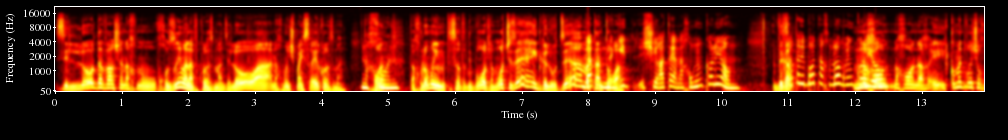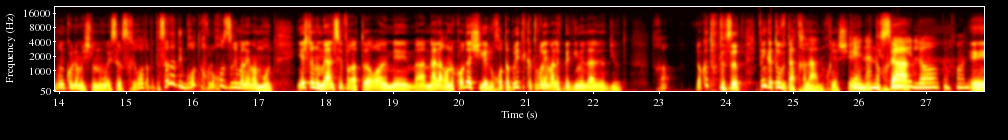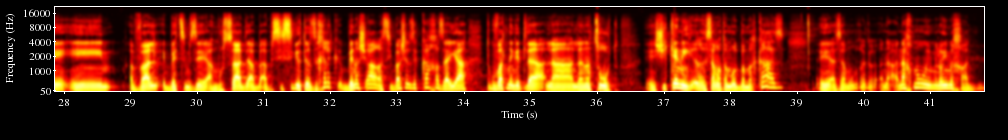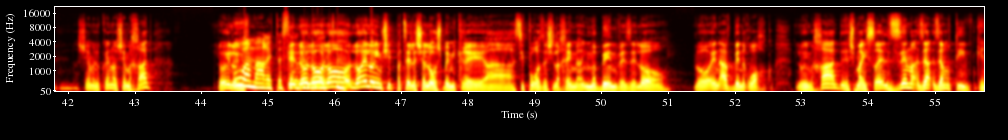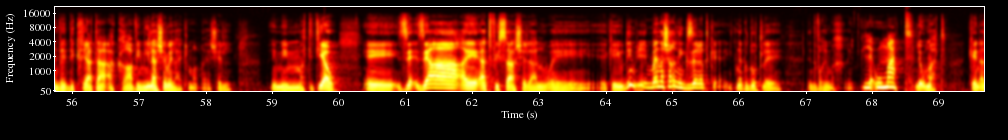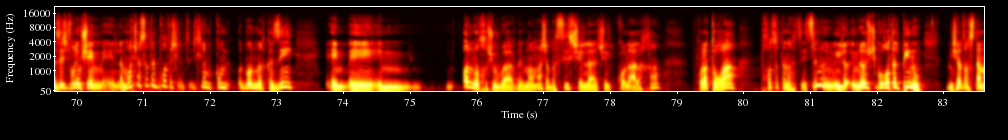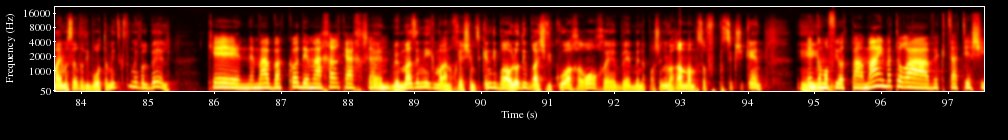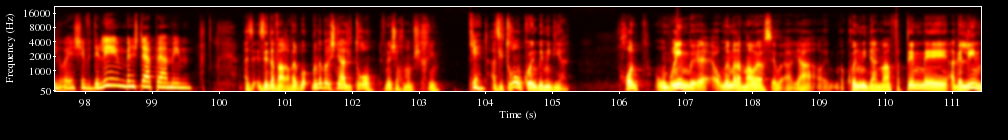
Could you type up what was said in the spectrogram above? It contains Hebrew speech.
זה לא דבר שאנחנו חוזרים עליו כל הזמן, זה לא, אנחנו אומרים שמע ישראל כל הזמן. נכון. נכון? ואנחנו לא אומרים את עשרת הדיברות, למרות שזה התגלות, זה המתן תורה. נגיד שירת הים, אנחנו אומרים כל יום. וגם... עשרת הדיברות אנחנו לא אומרים כל נכון, יום. נכון, נכון. כל מיני דברים שאנחנו אומרים כל יום, יש לנו עשר סחירות, אבל את עשרת הדיברות אנחנו לא חוזרים עליהם המון. יש לנו מעל ספר התורה, מעל ארון הקודש, יהיה לוחות הברית, כתוב עליהם א', ב', ג', ד', עד י'. לא כתוב את הסרט, לפעמים כתוב את ההתחלה, אנוכי השם, כן, אנוכי, לא, נכון. אה, אה, אבל בעצם זה המוסד הבסיסי ביותר, זה חלק, בין השאר, הסיבה שזה ככה, זה היה תגובת נגד לנצרות, אה, שהיא כן שמה אותה מאוד במרכז. אה, אז אמרו, רגע, אנחנו עם אלוהים אחד, השם אלוקינו, השם אחד. לא אלוהים... הוא אמר את הסרט. כן, לא, לא, לא, לא אלוהים שהתפצל לשלוש במקרה הסיפור הזה שלכם עם הבן וזה, לא, לא, אין אף בן רוח. אלוהים אחד, שמע ישראל, זה, זה, זה המוטיב, כן, בקריאת הקרב, עם מי להשם אליי, כלומר, של, עם, מתתיהו. אה, זה, זה התפיסה שלנו אה, כיהודים, בין השאר נגזרת כהתנגדות לדברים אחרים. לעומת. לעומת. כן, אז יש דברים שהם, למרות שעשרת הדיברות, יש, יש להם מקום מאוד מאוד מרכזי, הם, אה, הם מאוד מאוד חשוב, ממש הבסיס של, של כל ההלכה, כל התורה. בכל זאת, אצלנו, הם לא, לא שגורות על פינו. אני אשאל אותך סתם מה עם עשרת הדיברות, תמיד זה קצת מבלבל. כן, מה בא קודם, מה אחר כך שם. כן, ומה זה מי, כלומר, אנוכי השם, זה כן דיברה או לא דיברה, יש ויכוח ארוך אה, בין הפרשנים, הרמב"ם בסוף פוסק שכן. הן אה, גם מופיעות פעמיים בתורה, וקצת יש שינוי, יש הבדלים בין שתי הפעמים. אז זה דבר, אבל בואו בוא נדבר שנייה על יתרו, לפני שאנחנו ממשיכים. כן. אז יתרו הוא כהן במדיין, נכון? אומרים, אומרים עליו מה הוא היה עושה, הוא היה כהן מדיין, הוא היה מפטם אה, עגלים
